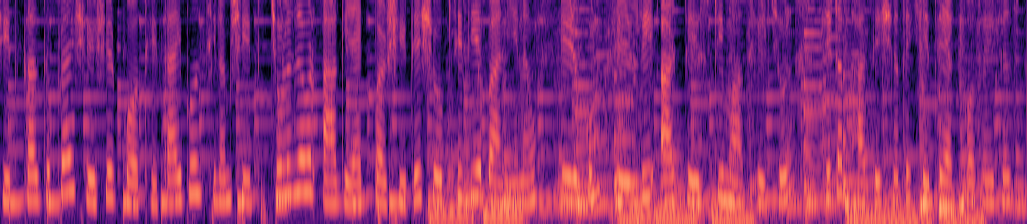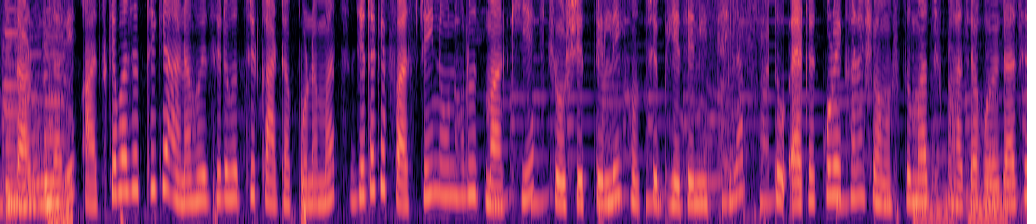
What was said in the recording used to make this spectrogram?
শীতকাল তো প্রায় শেষের পথে, তাই বলছিলাম শীত চলে যাওয়ার আগে একবার শীতের সবজি দিয়ে বানিয়ে নাও। এরকম হেলদি আর টেস্টি মাছের ঝোল, যেটা ভাতের সাথে খেতে এক কথায় জাস্ট দারুণ লাগে। আজকে বাজার থেকে আনা হয়েছিল হচ্ছে কাটা পোনা মাছ, যেটাকে ফার্স্টেই নুন হলুদ মাখিয়ে সর্ষের তেলেই হচ্ছে ভেজে নিচ্ছিলাম। তো এক এক করে এখানে সমস্ত মাছ ভাজা হয়ে গেছে,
